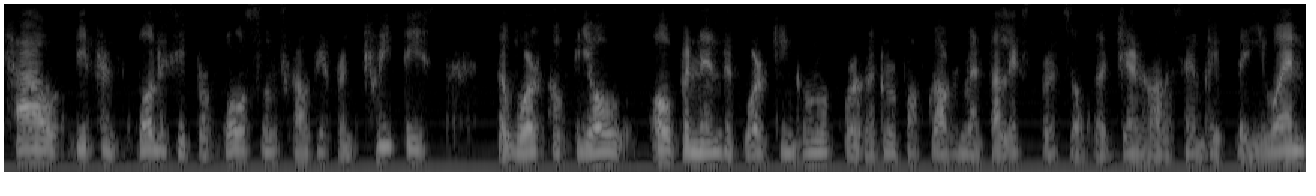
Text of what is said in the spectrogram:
how different policy proposals, how different treaties, the work of the open-ended working group or the group of governmental experts of the General Assembly of the UN,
